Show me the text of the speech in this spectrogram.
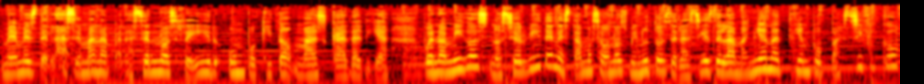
memes de la semana para hacernos reír un poquito más cada día. Bueno, amigos, no se olviden, estamos a unos minutos de las 10 de la mañana, tiempo pacífico,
